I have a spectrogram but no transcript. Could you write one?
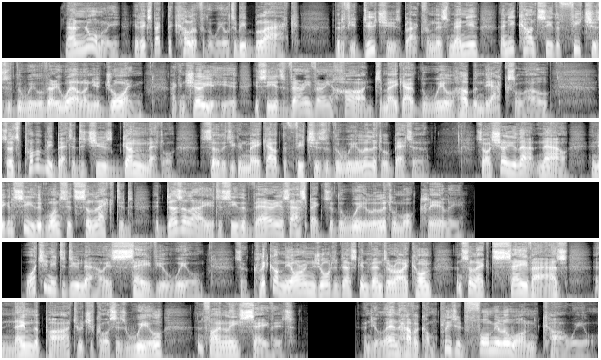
Now normally, you'd expect the colour for the wheel to be black, but if you do choose black from this menu, then you can't see the features of the wheel very well on your drawing. I can show you here. You see, it's very, very hard to make out the wheel hub and the axle hole. So it's probably better to choose gunmetal so that you can make out the features of the wheel a little better. So I'll show you that now, and you can see that once it's selected, it does allow you to see the various aspects of the wheel a little more clearly. What you need to do now is save your wheel. So click on the orange Autodesk Inventor icon and select Save As and name the part, which of course is wheel, and finally save it. And you'll then have a completed Formula One car wheel.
